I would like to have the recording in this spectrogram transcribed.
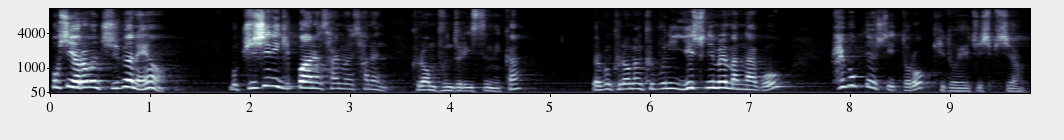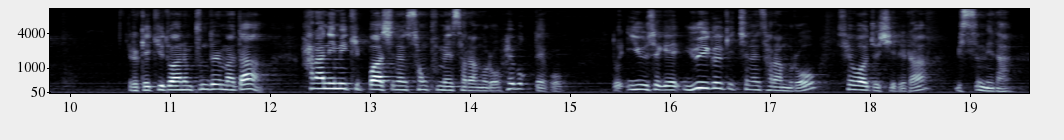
혹시 여러분 주변에요. 뭐 귀신이 기뻐하는 삶을 사는 그런 분들이 있습니까? 여러분 그러면 그분이 예수님을 만나고 회복될 수 있도록 기도해 주십시오. 이렇게 기도하는 분들마다 하나님이 기뻐하시는 성품의 사람으로 회복되고 또 이웃에게 유익을 끼치는 사람으로 세워 주시리라 믿습니다. 네.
